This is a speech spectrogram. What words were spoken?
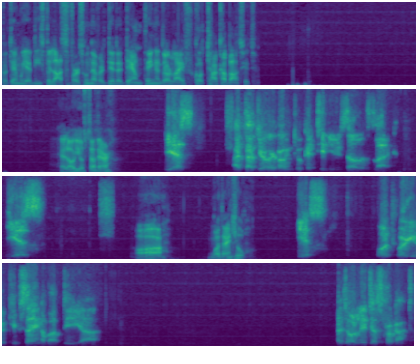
But then we have these philosophers who never did a damn thing in their life go talk about it. Hello, you still there? yes. I thought you were going to continue, so I was like, yes, Oh, well, thank you. yes. What were you keep saying about the? uh I totally just forgot.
